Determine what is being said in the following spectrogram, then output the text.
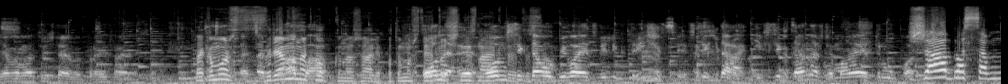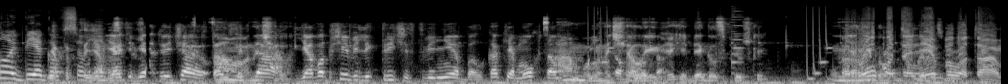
Я вам отвечаю, вы проиграете. Так, а может, Это зря мы на кнопку нажали, потому что я Он, точно не знаю, он всегда убивает в электричестве, всегда, и всегда нажимает трупа. Жаба со мной бегал Я все время. Я тебе отвечаю, С самого он всегда... начала. Я вообще в электричестве не был, как я мог С там самого убить начала игры я бегал с плюшкой. Робота не было там.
